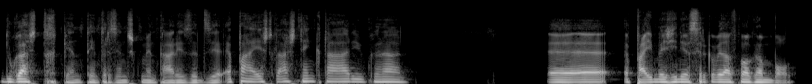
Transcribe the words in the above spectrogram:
do gajo de repente tem 300 comentários a dizer: Epá, este gajo tem que estar e o caralho. Uh, epá, imagina eu ser convidado para o Gumball.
